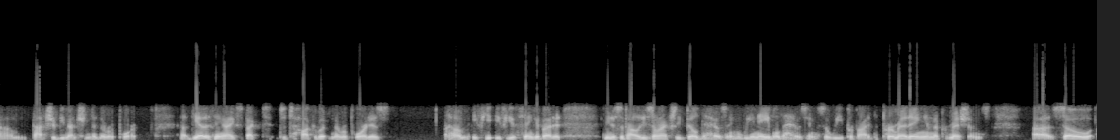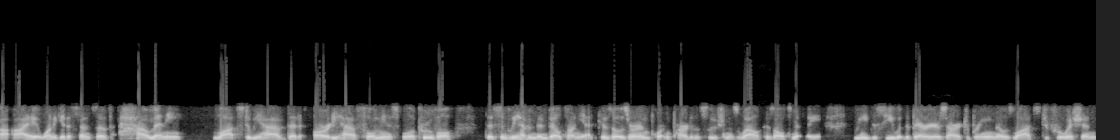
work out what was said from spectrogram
Um, that should be mentioned in the report. Uh, the other thing I expect to talk about in the report is um, if you if you think about it, municipalities don't actually build the housing; we enable the housing. So we provide the permitting and the permissions. Uh, so I want to get a sense of how many lots do we have that already have full municipal approval that simply haven't been built on yet, because those are an important part of the solution as well. Because ultimately, we need to see what the barriers are to bringing those lots to fruition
